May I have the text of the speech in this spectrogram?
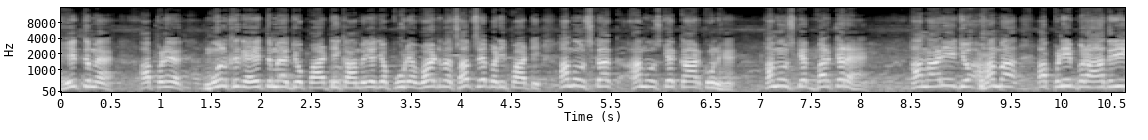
हित में, अपने मुल्क के हित में जो पार्टी काम रही है, जो पूरे वर्ल्ड में सबसे बड़ी पार्टी, हम उसका, हम उसके कारकुन हैं, हम उसके वर्कर हैं। हमारी जो, हम अपनी बरादरी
